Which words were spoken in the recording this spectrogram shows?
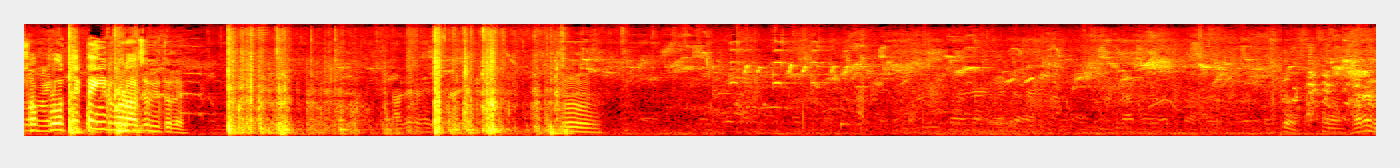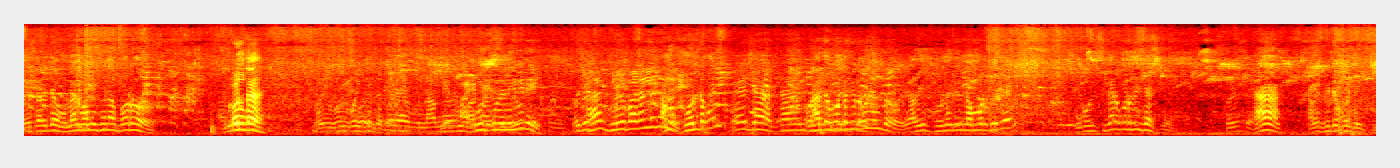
সব প্রত্যেকটা ইট ভরা আছে ভিতরে। হুম। ঘরের ভেতরে যে উনান মানুষ না বড়? কোনটা? নিবি হ্যাঁ ফোনটা করে দিয়েছে আজকে। হ্যাঁ আমি ভিডিও করে দিচ্ছি।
